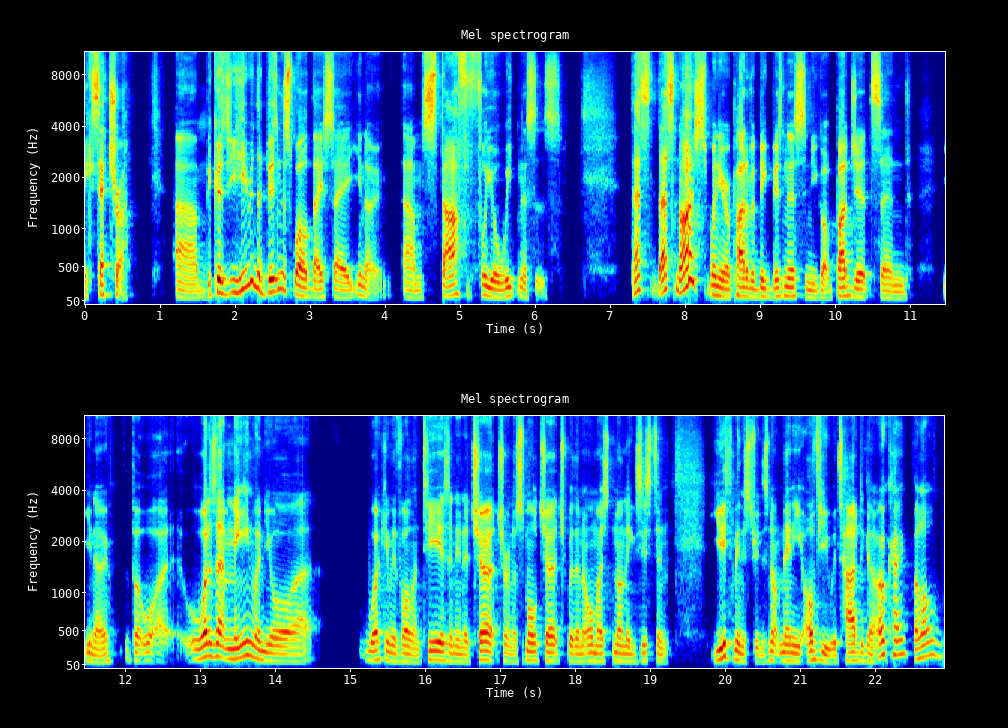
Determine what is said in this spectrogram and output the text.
etc. Um, Mm. because you hear in the business world they say, you know, um, staff for your weaknesses. That's that's nice when you're a part of a big business and you've got budgets and you know. But wha- what does that mean when you're uh, working with volunteers and in a church or in a small church with an almost non-existent youth ministry? There's not many of you. It's hard to go. Okay, well, I'll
